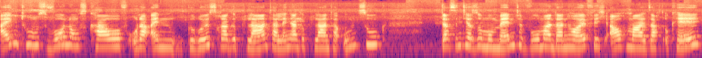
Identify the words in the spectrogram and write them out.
Eigentumswohnungskauf oder ein größerer geplanter, länger geplanter Umzug. Das sind ja so Momente, wo man dann häufig auch mal sagt, okay,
